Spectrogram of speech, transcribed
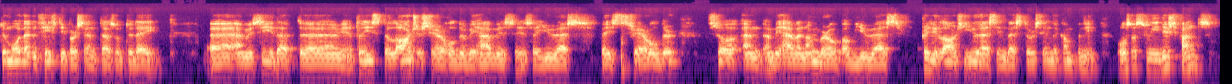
to more than 50 percent as of today. Uh, and we see that uh, at least the largest shareholder we have is, is a US-based shareholder. So, and, and we have a number of, of US, pretty large US investors in the company. Also Swedish funds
